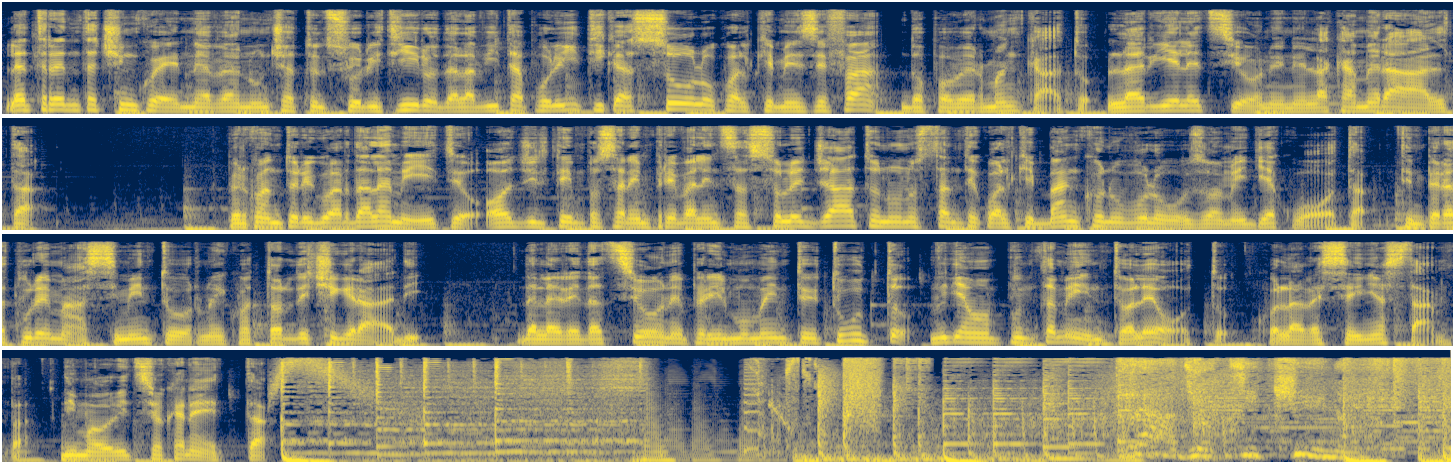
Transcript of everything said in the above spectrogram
la 35enne aveva annunciato il suo ritiro dalla vita politica solo qualche mese fa dopo aver mancato la rielezione nella Camera Alta. Per quanto riguarda la meteo, oggi il tempo sarà in prevalenza soleggiato nonostante qualche banco nuvoloso a media quota, temperature massime intorno ai 14 gradi. Dalla redazione per il momento è tutto, vi diamo appuntamento alle 8 con la rassegna stampa di Maurizio Canetta. Radio Ticino.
